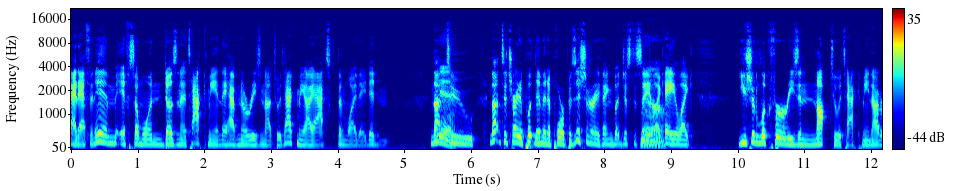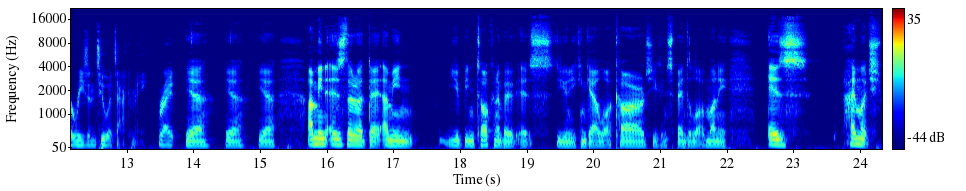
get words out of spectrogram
at FNM, if someone doesn't attack me and they have no reason not to attack me, I ask them why they didn't. Not Yeah. to not to try to put them in a poor position or anything, but just to say No. like, hey, like you should look for a reason not to attack me, not a reason to attack me, right? Yeah, yeah, yeah. I mean, is there a de- I mean, you've been talking about it's you know you can get a lot of cards, you can spend a lot of money. Is how much,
